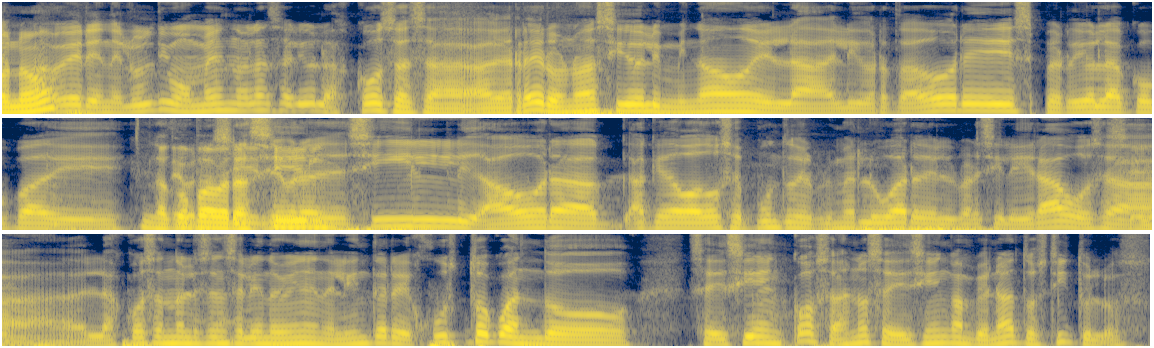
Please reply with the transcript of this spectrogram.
que, ¿no? A ver, en el último mes no le han salido las cosas a, a Guerrero, ¿no? Ha sido eliminado de la Libertadores, perdió la Copa de, la de Copa Brasil, Brasil. de Brasil, ahora ha quedado a 12 puntos del primer lugar del Brasileirao, o sea, las cosas no le están saliendo bien en el Inter, justo cuando se deciden cosas, ¿no? Se deciden campeonatos, títulos.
